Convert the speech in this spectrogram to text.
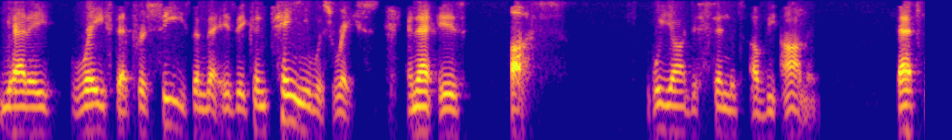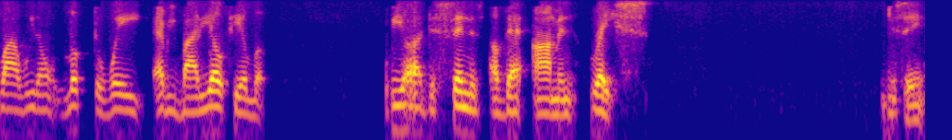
you had a race that precedes them that is a continuous race, and that is us we are descendants of the Amen. That's why we don't look the way everybody else here look. We are descendants of that Amen race. You see?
